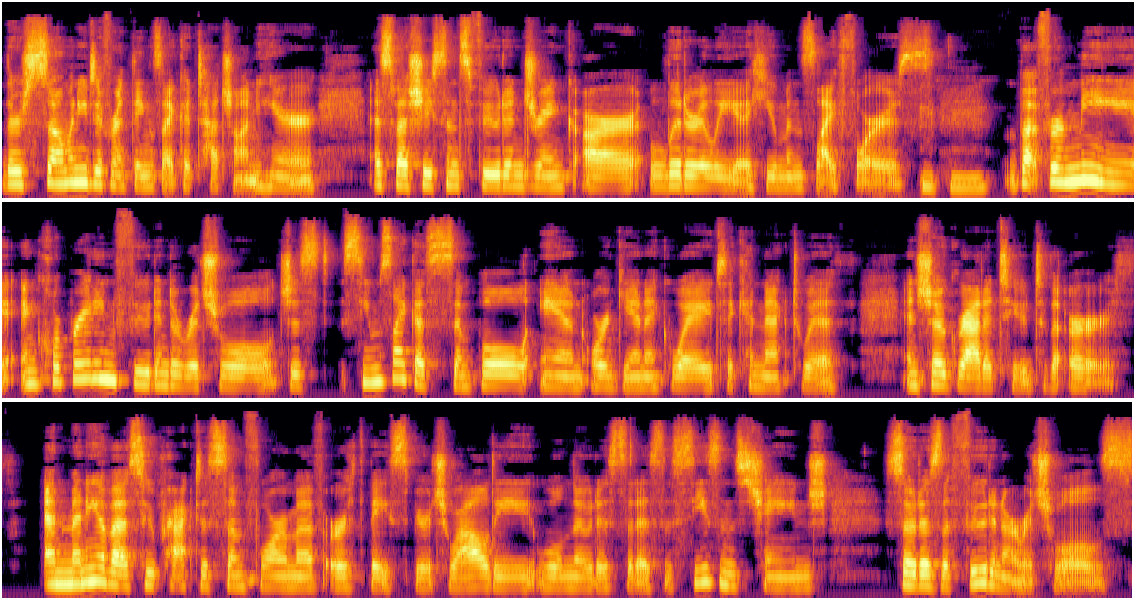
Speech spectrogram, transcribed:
there's so many different things I could touch on here, especially since food and drink are literally a human's life force. Mm-hmm. But for me, incorporating food into ritual just seems like a simple and organic way to connect with and show gratitude to the earth. And many of us who practice some form of earth based spirituality will notice that as the seasons change, so does the food in our rituals.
